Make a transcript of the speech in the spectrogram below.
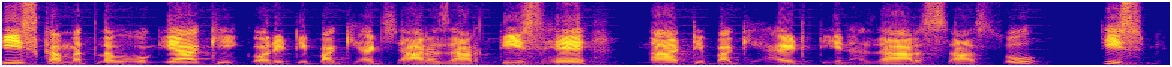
तीस का मतलब हो गया कि गौरी टिब्बा की हाइट चार हज़ार तीस है, नार टिब्बा की हाइट तीन हज़ार सात सौ तीस मीटर।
